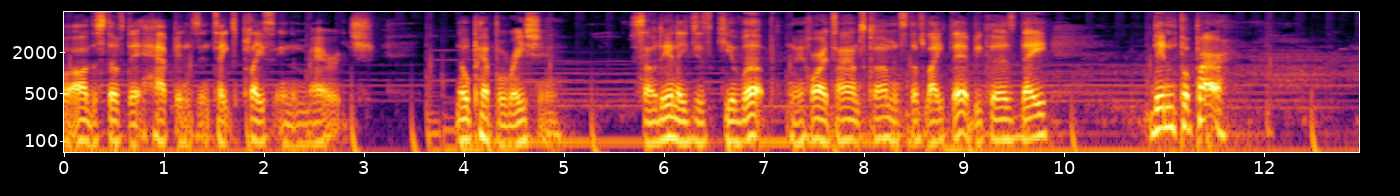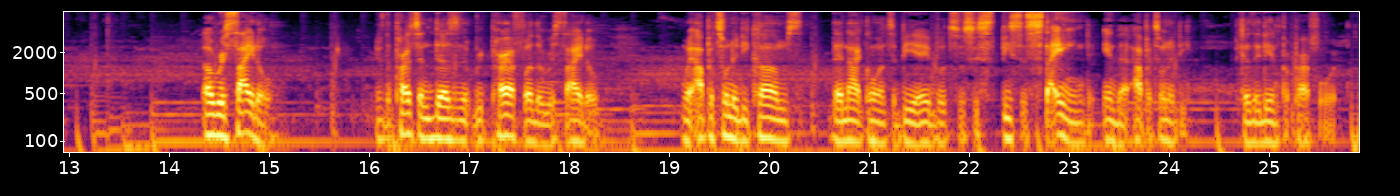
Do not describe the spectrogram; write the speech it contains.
for all the stuff that happens and takes place in the marriage. No preparation. So then they just give up when hard times come and stuff like that because they didn't prepare. A recital if the person doesn't prepare for the recital, when opportunity comes, they're not going to be able to be sustained in the opportunity because they didn't prepare for it.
